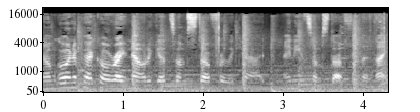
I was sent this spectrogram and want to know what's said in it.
I'm going to Petco right now to get some stuff for the cat. I need some stuff for the night.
